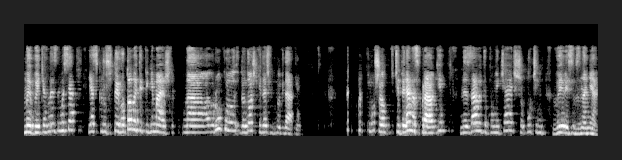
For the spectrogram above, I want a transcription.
ми витягнемося. Я скажу, що ти готовий, ти піднімаєш на руку до дошки йдеш відповідати. Тому що вчителя насправді не завжди помічають, що учень виріс в знаннях.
